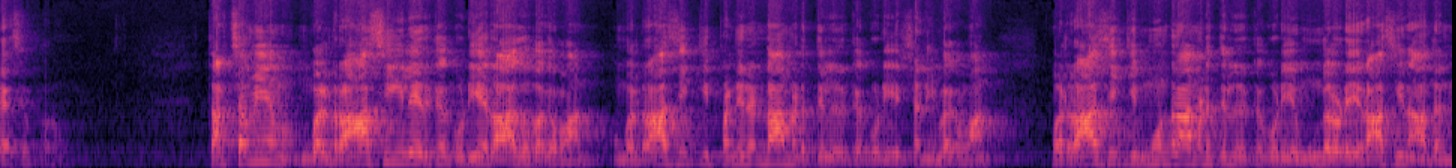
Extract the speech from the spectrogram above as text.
பேச போகிறோம் தற்சமயம் உங்கள் ராசியிலே இருக்கக்கூடிய ராகு பகவான் உங்கள் ராசிக்கு பன்னிரெண்டாம் இடத்தில் இருக்கக்கூடிய சனி பகவான் உங்கள் ராசிக்கு மூன்றாம் இடத்தில் இருக்கக்கூடிய உங்களுடைய ராசிநாதன்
